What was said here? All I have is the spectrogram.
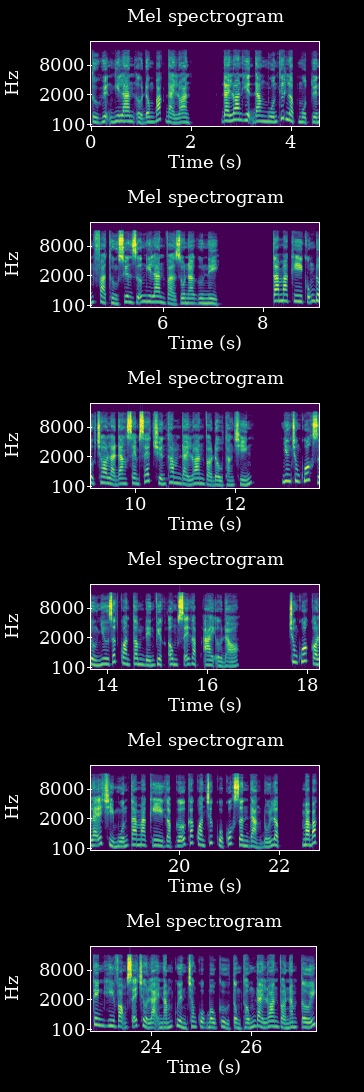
từ huyện Nghi Lan ở đông bắc Đài Loan. Đài Loan hiện đang muốn thiết lập một tuyến phà thường xuyên giữa Nghi Lan và Yonaguni. Tamaki cũng được cho là đang xem xét chuyến thăm Đài Loan vào đầu tháng 9. Nhưng Trung Quốc dường như rất quan tâm đến việc ông sẽ gặp ai ở đó. Trung Quốc có lẽ chỉ muốn Tamaki gặp gỡ các quan chức của quốc dân đảng đối lập, mà Bắc Kinh hy vọng sẽ trở lại nắm quyền trong cuộc bầu cử Tổng thống Đài Loan vào năm tới,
